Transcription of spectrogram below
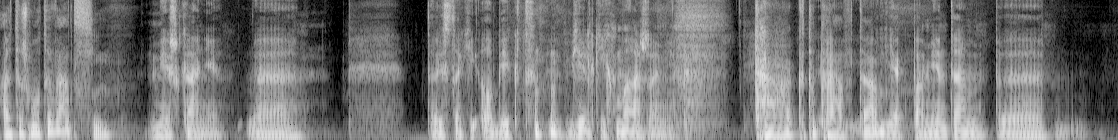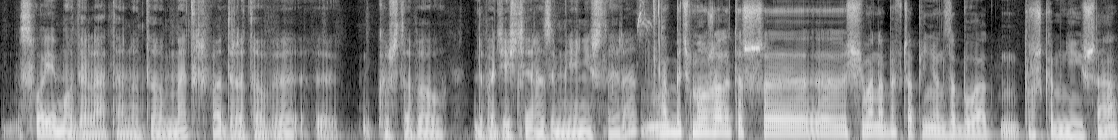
ale też motywacji. Mieszkanie. E, to jest taki obiekt wielkich marzeń. Tak, to prawda. Jak pamiętam e, swoje młode lata, no to metr kwadratowy e, kosztował 20 razy mniej niż teraz? Być może, ale też e, siła nabywcza pieniądza była troszkę mniejsza.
